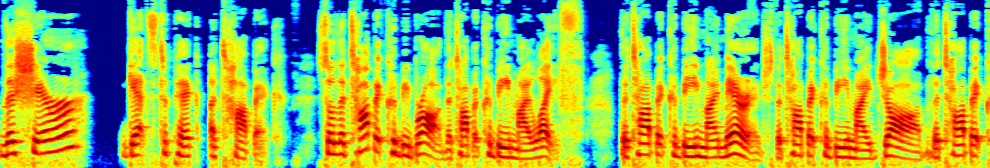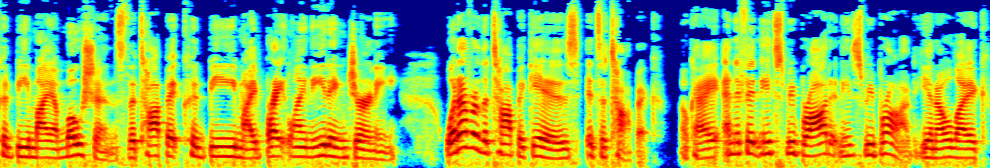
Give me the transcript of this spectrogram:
The sharer gets to pick a topic. So the topic could be broad. The topic could be my life. The topic could be my marriage. The topic could be my job. The topic could be my emotions. The topic could be my bright line eating journey. Whatever the topic is, it's a topic. Okay. And if it needs to be broad, it needs to be broad. You know, like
